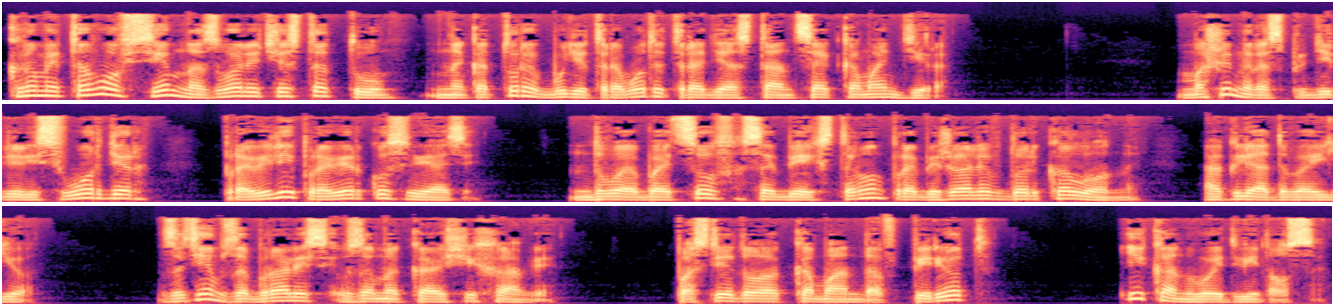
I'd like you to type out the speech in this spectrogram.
Кроме того, всем назвали частоту, на которой будет работать радиостанция командира. Машины распределились в ордер, провели проверку связи. Двое бойцов с обеих сторон пробежали вдоль колонны, оглядывая ее. Затем забрались в замыкающий хамви. Последовала команда «Вперед!» и конвой двинулся.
